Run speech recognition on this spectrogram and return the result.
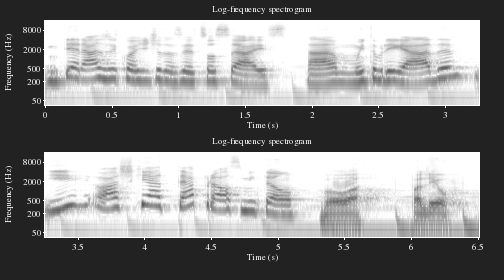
interage com a gente nas redes sociais, tá? Muito obrigada e eu acho que até a próxima então. Boa, valeu.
